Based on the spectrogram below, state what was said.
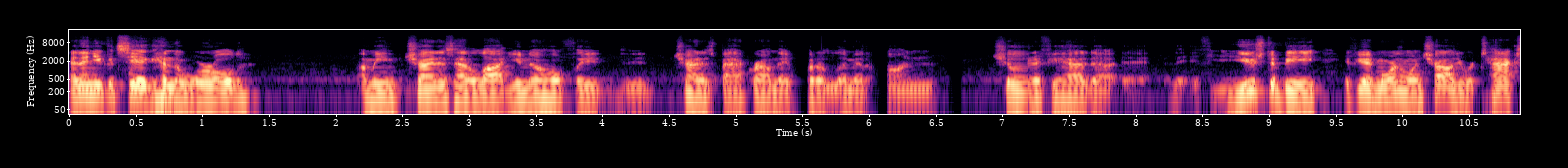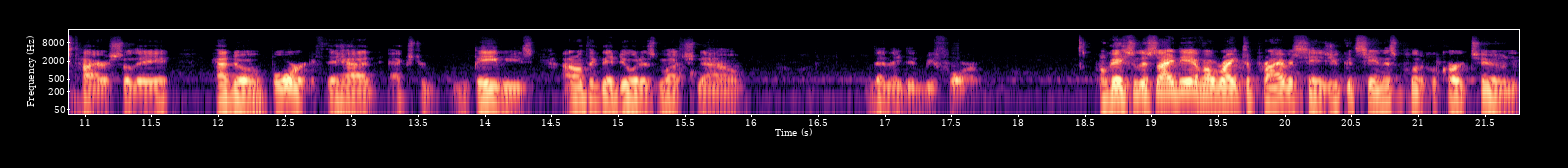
And then you could see again the world. I mean, China's had a lot. You know, hopefully, China's background. They put a limit on children if you had. Uh, if you used to be, if you had more than one child, you were taxed higher, so they had to abort if they had extra babies. I don't think they do it as much now than they did before. Okay, so this idea of a right to privacy, as you could see in this political cartoon,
